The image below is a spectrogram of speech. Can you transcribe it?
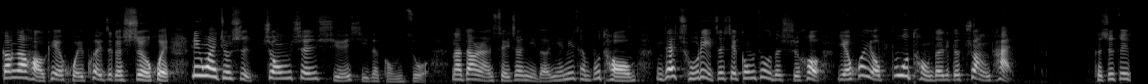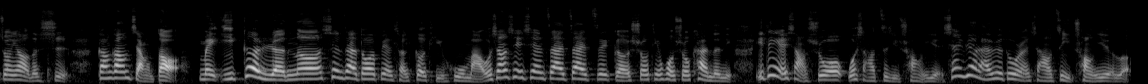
刚刚好可以回馈这个社会。另外就是终身学习的工作。那当然，随着你的年龄层不同，你在处理这些工作的时候，也会有不同的一个状态。可是最重要的是，刚刚讲到每一个人呢，现在都会变成个体户嘛。我相信现在在这个收听或收看的你，一定也想说，我想要自己创业。现在越来越多人想要自己创业了。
